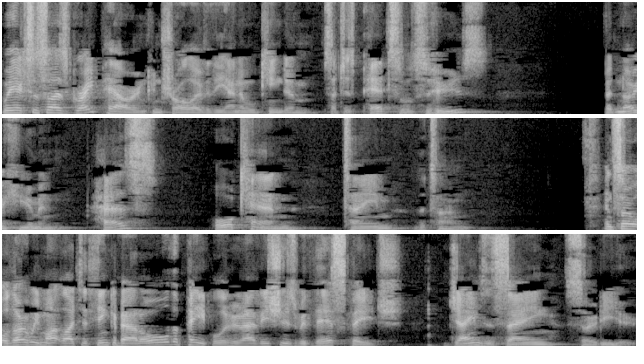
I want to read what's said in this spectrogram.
We exercise great power and control over the animal kingdom, such as pets or zoos, but no human has or can tame the tongue. And so, although we might like to think about all the people who have issues with their speech, James is saying, so do you.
